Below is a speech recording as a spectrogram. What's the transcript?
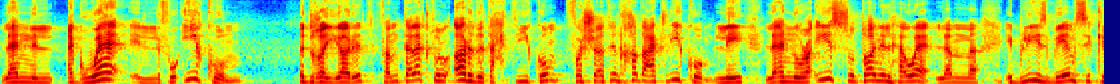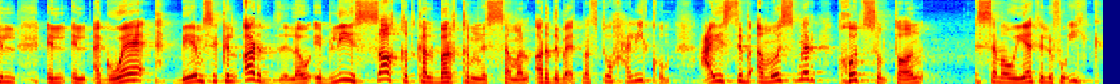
لأن الأجواء اللي فوقيكم اتغيرت فامتلكتوا الأرض تحتيكم فالشياطين خضعت ليكم. ليه؟ لأنه رئيس سلطان الهواء لما إبليس بيمسك ال ال الأجواء بيمسك الأرض. لو إبليس ساقط كالبرق من السماء الأرض بقت مفتوحة ليكم. عايز تبقى مثمر خد سلطان السماويات اللي فوقيك.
